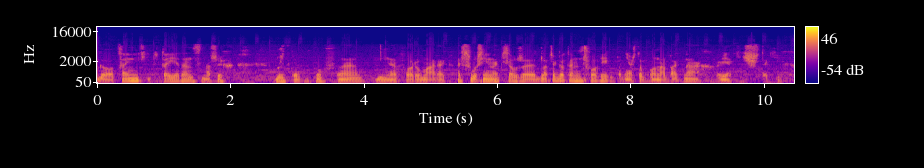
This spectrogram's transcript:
go ocenić. I tutaj jeden z naszych użytkowników e, forum Marek słusznie napisał, że dlaczego ten człowiek, ponieważ to było na bagnach, jakichś takich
